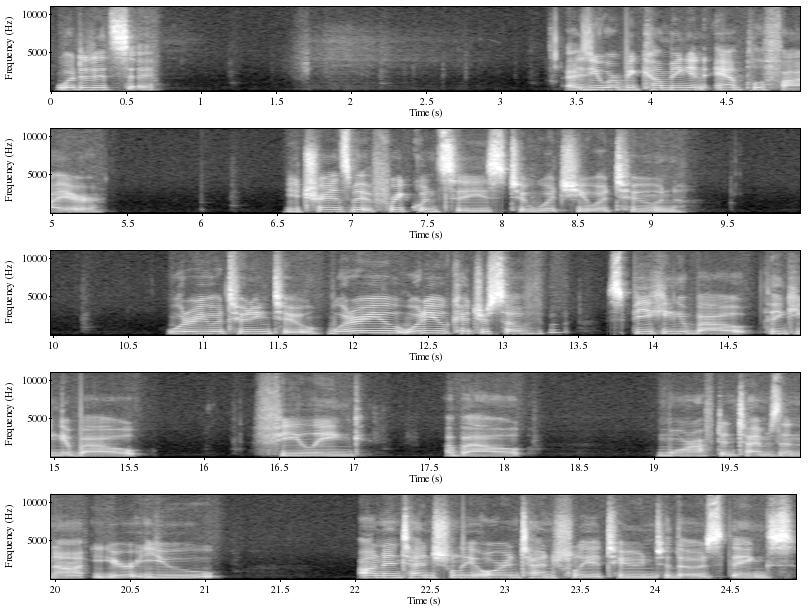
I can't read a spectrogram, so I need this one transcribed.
What did it say? As you are becoming an amplifier, you transmit frequencies to which you attune. What are you attuning to? What are you what do you catch yourself speaking about, thinking about, feeling about more oftentimes than not. You're you unintentionally or intentionally attuned to those things.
